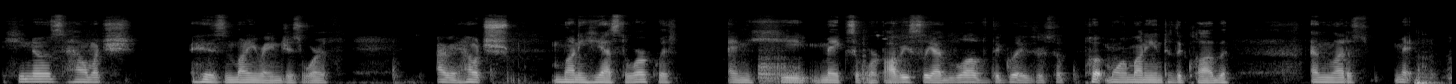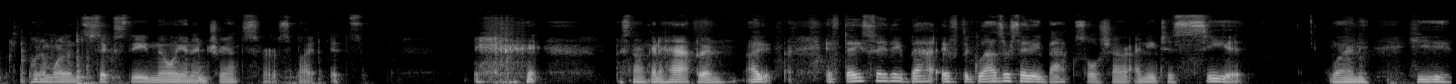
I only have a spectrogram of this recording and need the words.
he knows how much his money range is worth. I mean, how much money he has to work with, and he makes it work. Obviously, I'd love the Glazers to put more money into the club and let us put in more than 60 million in transfers, but it's it's not gonna happen. I if they say they back if the Glazers say they back Solskjaer, I need to see it when he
